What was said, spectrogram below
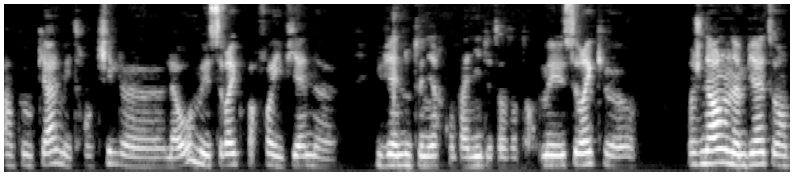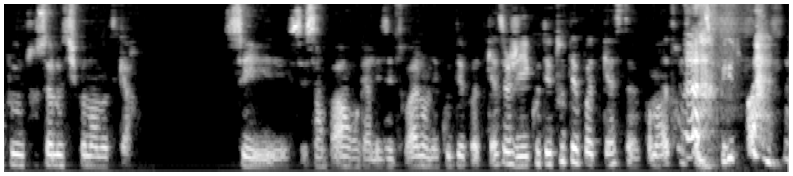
un peu au calme et tranquille euh, là-haut mais c'est vrai que parfois ils viennent ils viennent nous tenir compagnie de temps en temps. Mais c'est vrai que en général on aime bien être un peu tout seul aussi pendant notre quart c'est c'est sympa on regarde les étoiles on écoute des podcasts. J'ai écouté tous tes podcasts pendant la transmission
